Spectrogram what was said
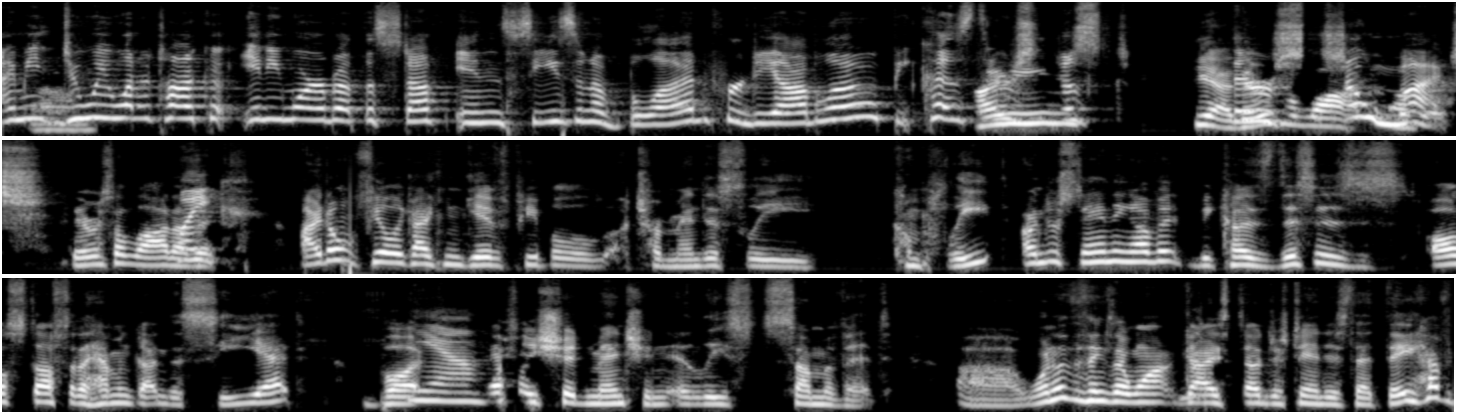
I mean, Um, do we want to talk any more about the stuff in Season of Blood for Diablo? Because I there's mean, just Yeah, there's, there's, a lot. so it. much. There's a lot of it. I don't feel like I can give people a tremendously complete understanding of it because this is all stuff that I haven't gotten to see yet. But yeah, definitely should mention at least some of it. Uh, one of the things I want guys to understand is that they have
